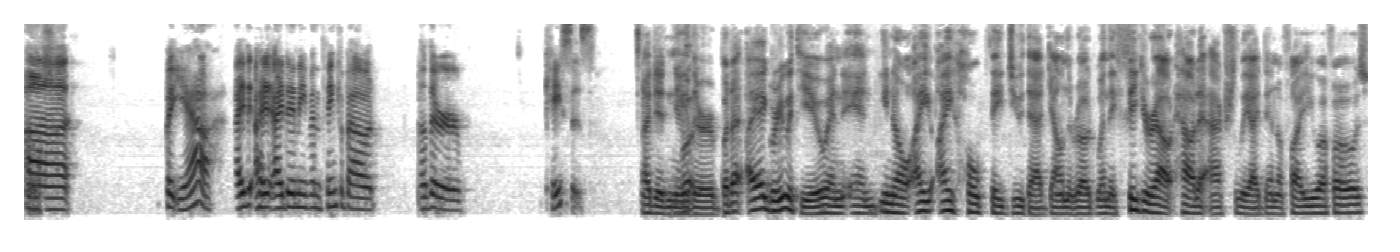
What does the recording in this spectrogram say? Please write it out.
Uh, but yeah, I, I, I, didn't even think about other cases. I didn't either, but I, I, agree with you, and and you know I I hope they do that down the road when they figure out how to actually identify UFOs,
